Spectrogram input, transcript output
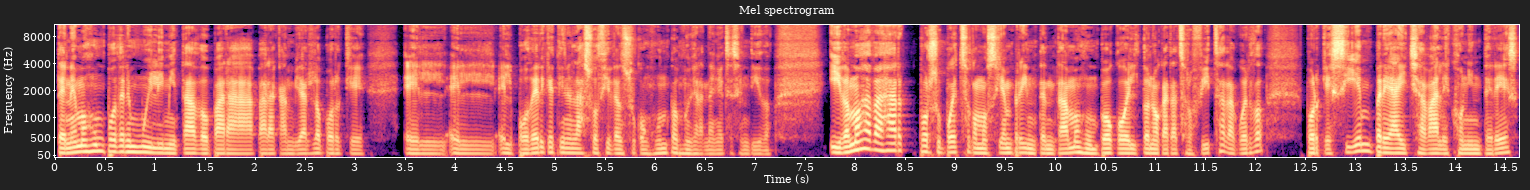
tenemos un poder muy limitado para, cambiarlo porque el, poder que tiene la sociedad en su conjunto es muy grande en este sentido. Y vamos a bajar, por supuesto, como siempre intentamos, un poco el tono catastrofista, ¿de acuerdo? Porque siempre hay chavales con interés,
